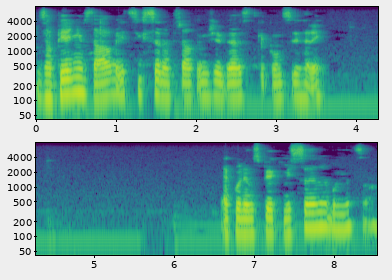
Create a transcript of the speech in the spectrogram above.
Zabíjením vzdávajících se nepřátel může vést ke konci hry. Jako neúspěch mise nebo něco.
